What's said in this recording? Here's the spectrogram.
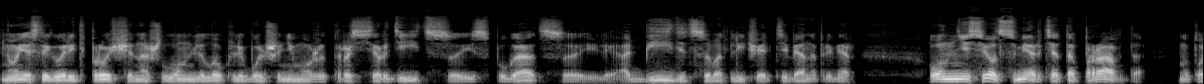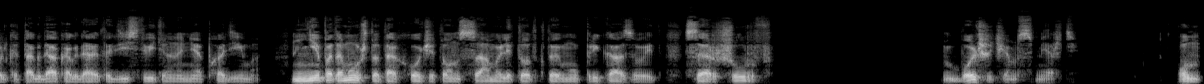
Но если говорить проще, наш Лонли Локли больше не может рассердиться, испугаться или обидеться, в отличие от тебя, например. Он несет смерть, это правда, но только тогда, когда это действительно необходимо. Не потому, что так хочет он сам или тот, кто ему приказывает. Сэр Шурф больше, чем смерть. Он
